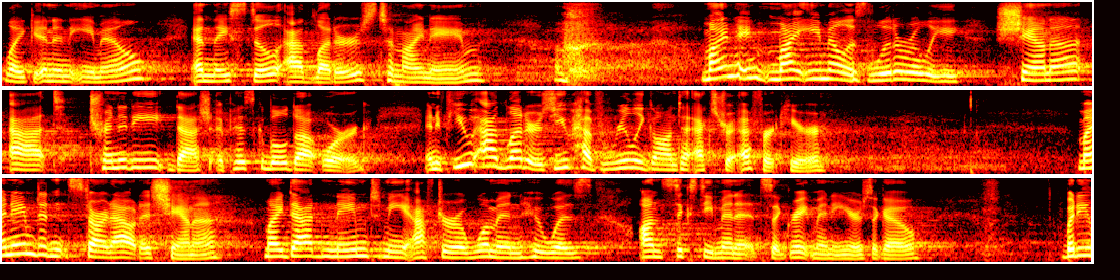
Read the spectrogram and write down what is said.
like in an email, and they still add letters to my name. my name, my email is literally shanna at trinity-episcopal.org. And if you add letters, you have really gone to extra effort here. My name didn't start out as Shanna. My dad named me after a woman who was on 60 Minutes a great many years ago. But he,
